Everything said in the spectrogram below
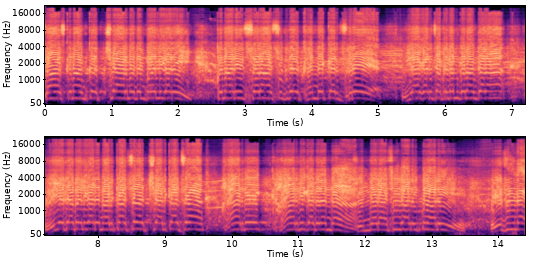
तास क्रमांक चार मधून पडली गाडी. कुमारी स्वराज सुखदेव खांडेकर झरे. या गाडीचा प्रथम क्रमांकाला विजेत्या बैलगाडी मालकाचं चालकाचं हार्दिक हार्दिक अभिनंदन. सुंदर अशी गाडी पळाली. उजवीला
